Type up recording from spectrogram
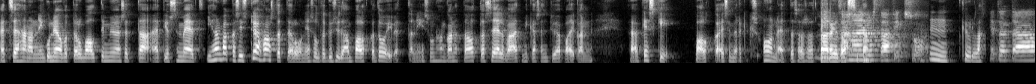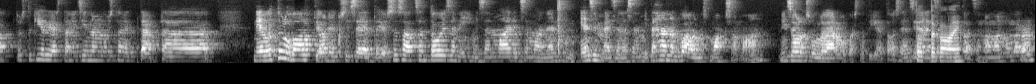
Että sehän on niin kuin neuvotteluvaltti myös, että, että jos sä meet ihan vaikka siis työhaastatteluun ja sulta kysytään palkkatoivetta, niin sunhan kannattaa ottaa selvää, että mikä sen työpaikan ää, keskipalkka esimerkiksi on, että sä osaat tarjota niin, sitä. ainoastaan fiksua. Mm, kyllä. Ja tuota, tuosta kirjasta, niin siinä muistan, että ää, Neuvotteluvaltti on yksi se, että jos sä saat sen toisen ihmisen mainitsemaan ensimmäisenä sen, mitä hän on valmis maksamaan, niin se on sulle arvokasta tietoa sen sijaan, Totta että kai. sä sen oman numeron.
